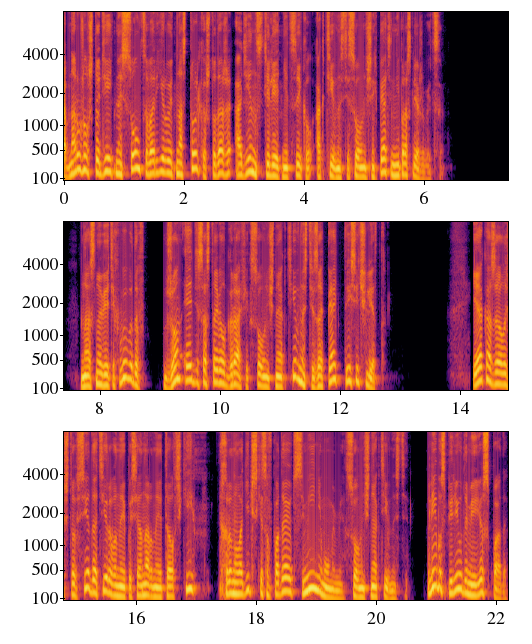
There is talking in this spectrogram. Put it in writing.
обнаружил, что деятельность Солнца варьирует настолько, что даже 11-летний цикл активности солнечных пятен не прослеживается. На основе этих выводов Джон Эдди составил график солнечной активности за 5000 лет. И оказалось, что все датированные пассионарные толчки – хронологически совпадают с минимумами солнечной активности, либо с периодами ее спада.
